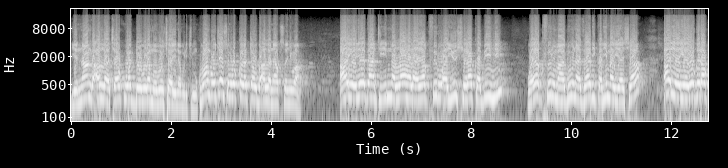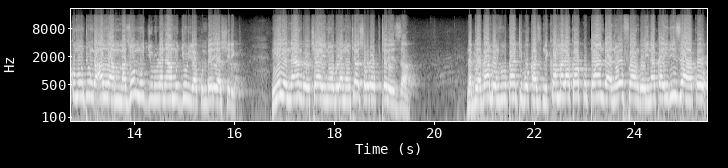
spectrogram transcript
Yenna nga allah akyakuwadde obulamu oba okyayina buli kimu. Kubanga okyasobola okukola tawuba allah n'akusonyiwa. Aya eryega nti inna allaha la yakfiru an yushiraka bihi wa yakfiru ma duna dhalika liman yasha. Aya yayogera ku muntu nga allah amaze omujjulula n'amujjulira ku mbeera ya shiriki. Niye yenna nga okyayina obulamu okyasobola okutereeza nabbi yagamba omuvubuka nti nikamala kakutanda nofa ngaolina kayirizaako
